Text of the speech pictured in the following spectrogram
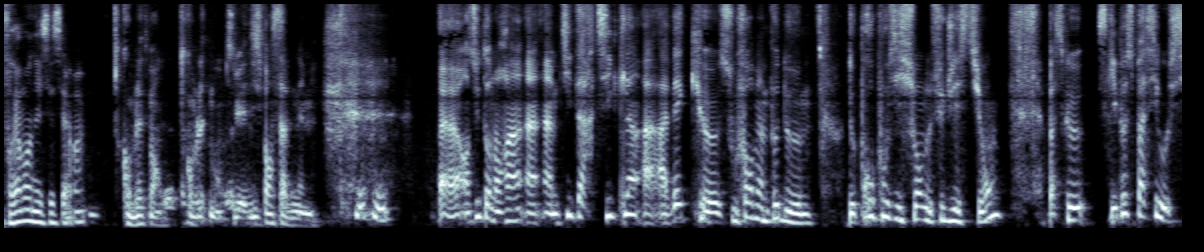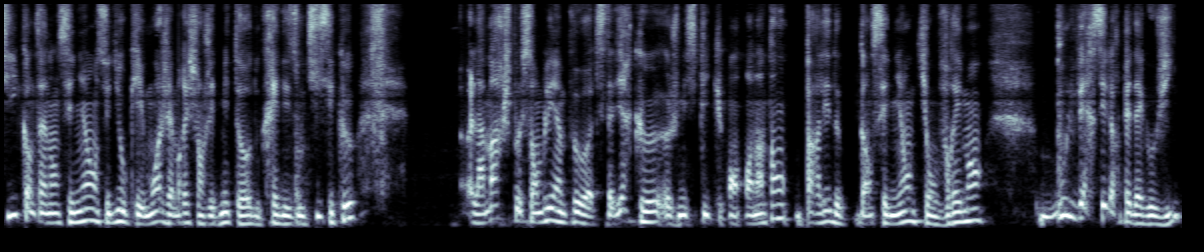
vraiment nécessaire. Hein. Complètement, complètement, c'est indispensable même. Mm-hmm. Euh, ensuite, on aura un, un, petit article avec euh, sous forme un peu de, de propositions, de suggestions, parce que ce qui peut se passer aussi quand un enseignant se dit OK, moi j'aimerais changer de méthode ou créer des outils, c'est que la marche peut sembler un peu haute. C'est-à-dire que, je m'explique, on, entend parler d'enseignants qui ont vraiment bouleversé leur pédagogie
